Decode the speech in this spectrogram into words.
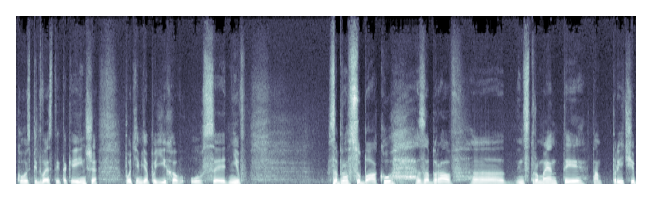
когось підвезти і таке інше. Потім я поїхав у Седнів, забрав собаку, забрав е, інструменти, там причіп,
